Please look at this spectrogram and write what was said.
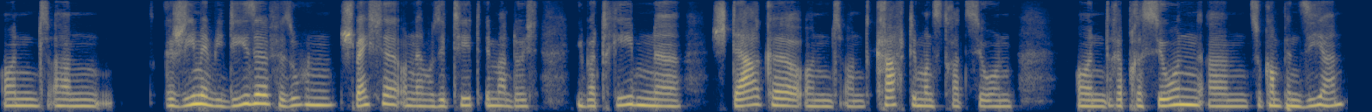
Und ähm, Regime wie diese versuchen Schwäche und Nervosität immer durch übertriebene Stärke und, und Kraftdemonstration und Repression ähm, zu kompensieren.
